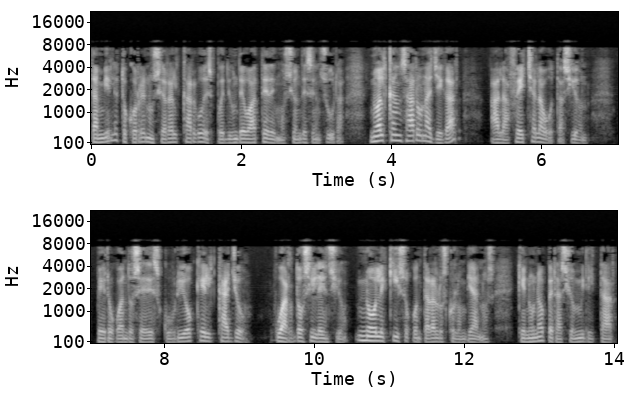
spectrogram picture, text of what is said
también le tocó renunciar al cargo después de un debate de moción de censura. No alcanzaron a llegar a la fecha de la votación, pero cuando se descubrió que él cayó guardó silencio, no le quiso contar a los colombianos que en una operación militar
